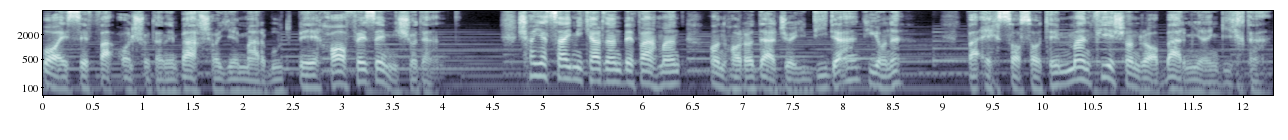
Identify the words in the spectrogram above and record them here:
باعث فعال شدن بخشهای مربوط به حافظه می شدند. شاید سعی می کردند بفهمند آنها را در جایی دیدند یا نه. و احساسات منفیشان را برمیانگیختند.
